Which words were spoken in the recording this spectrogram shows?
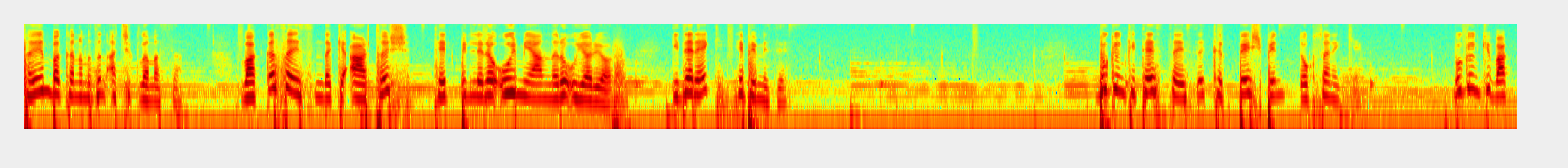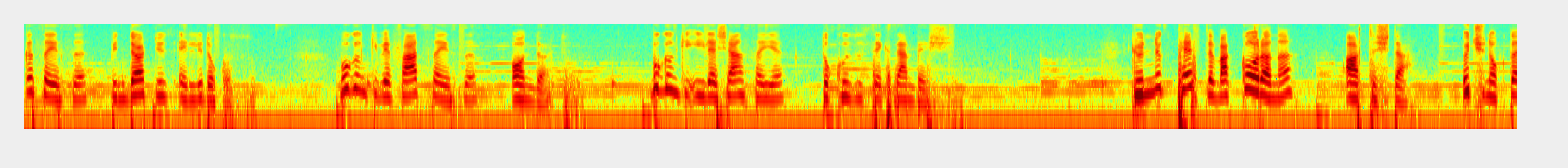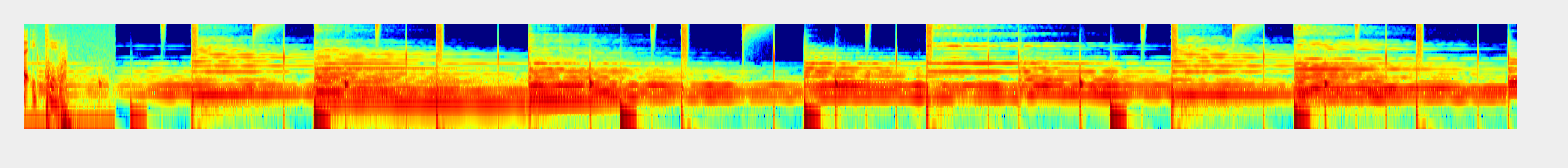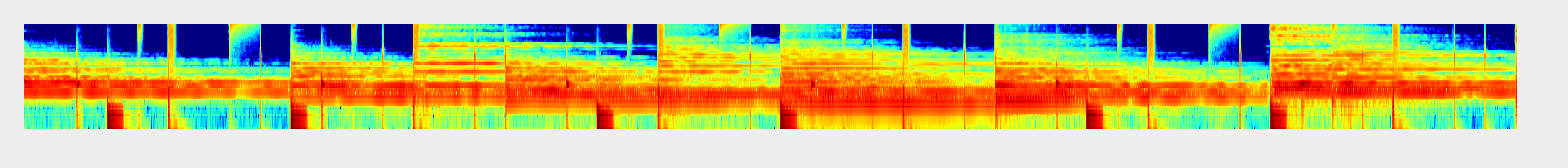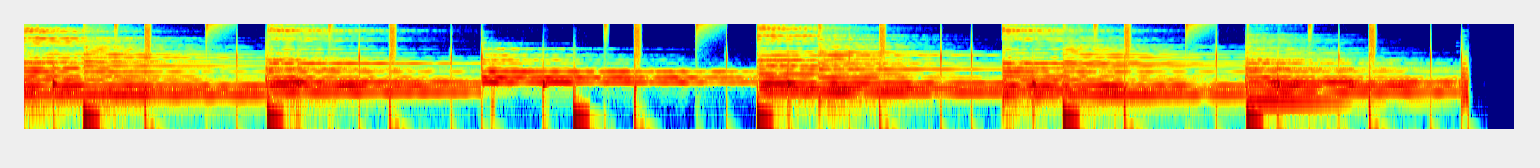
Sayın Bakanımızın açıklaması. Vakka sayısındaki artış tedbirlere uymayanları uyarıyor. Giderek hepimizi. Bugünkü test sayısı 45.092. Bugünkü vakka sayısı 1459. Bugünkü vefat sayısı 14. Bugünkü iyileşen sayı 985. Günlük test ve vakka oranı artışta. 3.2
